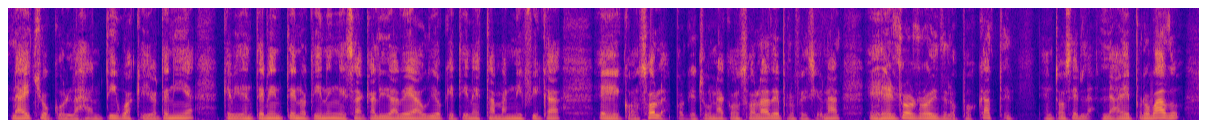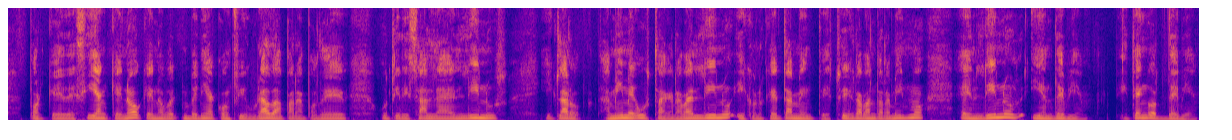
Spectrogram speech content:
la he hecho con las antiguas que yo tenía, que evidentemente no tienen esa calidad de audio que tiene esta magnífica eh, consola, porque esto es una consola de profesional, es el Rolls Royce de los podcasters. Entonces la, la he probado porque decían que no, que no venía configurada para poder utilizarla en Linux y claro, a mí me gusta grabar en Linux y concretamente estoy grabando ahora mismo en Linux y en Debian. Y tengo Debian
